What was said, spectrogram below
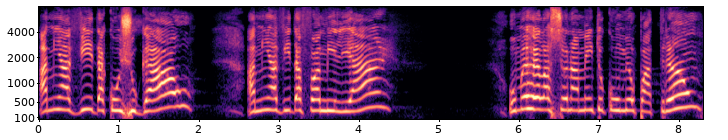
a minha vida conjugal, a minha vida familiar, o meu relacionamento com o meu patrão,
